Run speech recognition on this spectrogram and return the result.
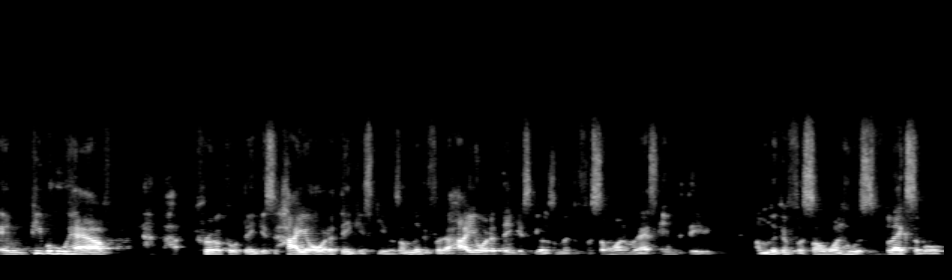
and people who have critical thinking, higher order thinking skills. I'm looking for the higher order thinking skills. I'm looking for someone who has empathy. I'm looking for someone who is flexible.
